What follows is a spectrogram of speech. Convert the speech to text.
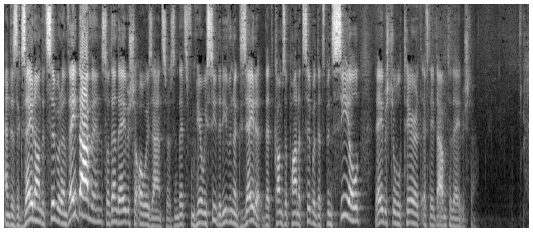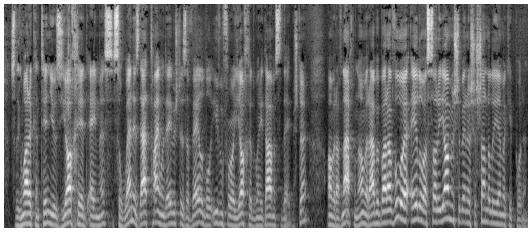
and there's a gzeida on the tzibur and they daven, so then the Eibush always answers. And that's from here we see that even a gzeida that comes upon a tzibur that's been sealed, the Eibush will tear it if they daven to the Eibush. So the Gemara continues, Yachid Amos. So when is that time when the Eibishter is available even for a Yachid when he davens to the Eibishter? Amar Rav Nachman, Amar Rabbi Baravua, Elu Asar Yom Sheben Rosh Hashanah Liyom Kippurim.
